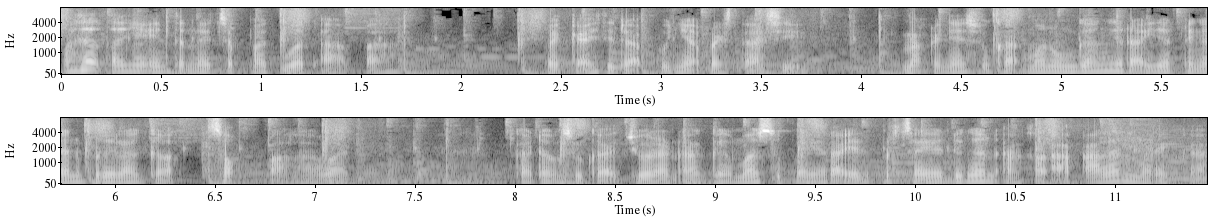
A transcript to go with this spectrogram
Masa tanya internet cepat buat apa? PKS tidak punya prestasi, makanya suka menunggangi rakyat dengan perilaku sok pahlawan. Kadang suka jualan agama supaya rakyat percaya dengan akal-akalan mereka.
